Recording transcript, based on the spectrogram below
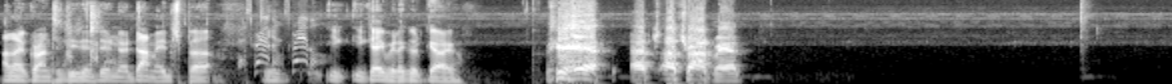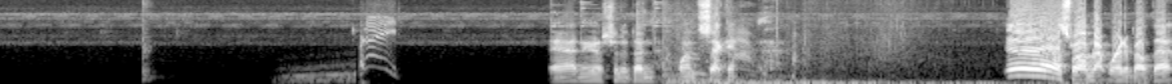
I know, granted, you didn't do no damage, but you, you, you gave it a good go. yeah, I, I tried, man. Yeah, I knew I should have done one second. Yeah, that's why I'm not worried about that.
